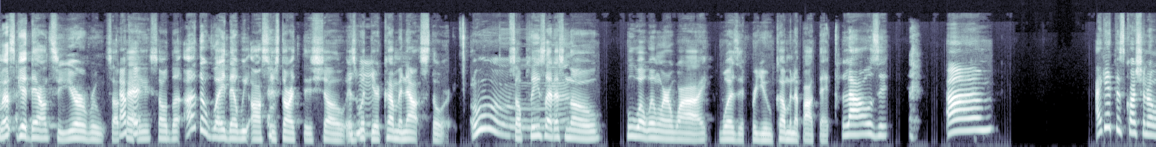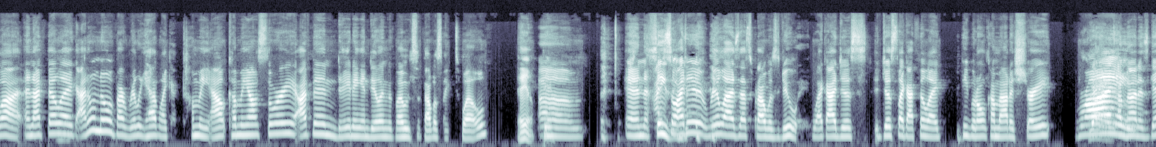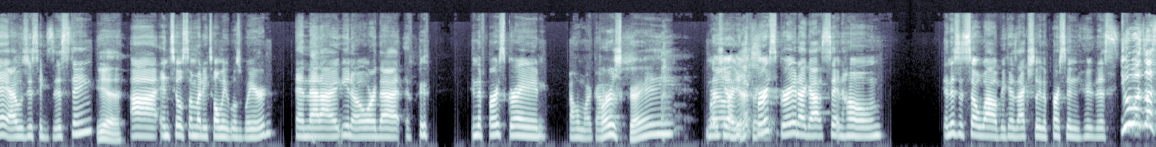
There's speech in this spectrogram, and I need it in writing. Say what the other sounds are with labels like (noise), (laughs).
let's get down to your roots. Okay? Okay. So the other way that we also start this show is with Mhm. your coming out story. Ooh. So please let us know who, what, when, where, and why was it for you coming up out that closet? Um, I get this question a lot, and I feel like I don't know if I really have like a coming out, coming out story. I've been dating and dealing with women since I was like twelve. Damn. Um, and I, so I didn't realize that's what I was doing. Like I just, just like I feel like people don't come out as straight, Right. I'm not as gay. I was just existing Yeah. uh, until somebody told me it was weird, and that I, you know, or that (laughs) in the first grade. Oh my god, First grade. No, (laughs) First grade, in that's first grade, I got sent home, and this is so wild because actually the person who this You was a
